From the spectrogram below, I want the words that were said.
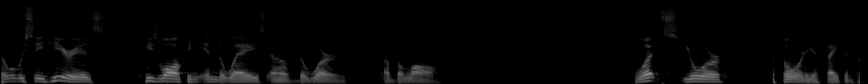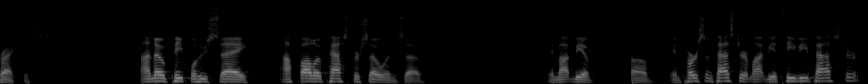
but what we see here is he's walking in the ways of the word, of the law. What's your authority of faith and practice? I know people who say, I follow Pastor so and so. It might be a, a in person pastor, it might be a TV pastor.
